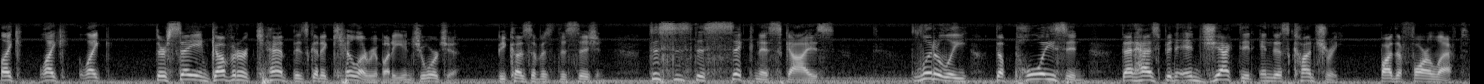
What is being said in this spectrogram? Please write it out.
Like, like, like they're saying Governor Kemp is going to kill everybody in Georgia because of his decision. This is the sickness, guys. Literally, the poison that has been injected in this country by the far left.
